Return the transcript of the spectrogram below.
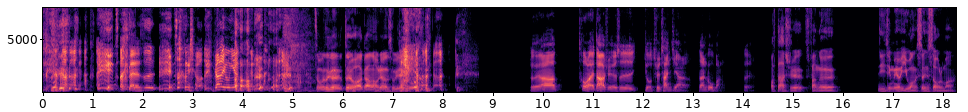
这可能是 撞球，不要再用一样的梗了。怎么这个对话刚刚好像有出现过？对啊，后来大学是有去参加了，但落榜。对哦，大学反而你已经没有以往身手了吗？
